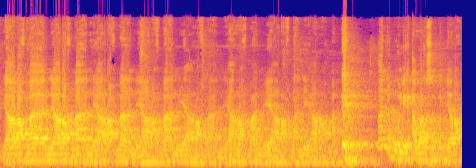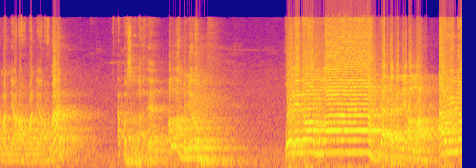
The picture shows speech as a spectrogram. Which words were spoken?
Ya Rahman, Ya Rahman, Ya Rahman, Ya Rahman, Ya Rahman, Ya Rahman, Ya Rahman, Ya Rahman. Eh, mana boleh awak sebut Ya Rahman, Ya Rahman, Ya Rahman? Apa salahnya? Allah menyuruh. Qul Allah, katakan ya Allah. Awinu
